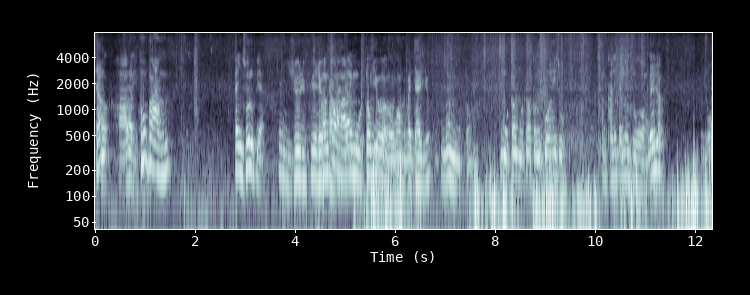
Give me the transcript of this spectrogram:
ચમ? હારો ખૂબ ભાવ? ત્રણસો રૂપિયા. ત્રણસો રૂપિયા હારાય મોટો મોટો. બતાવજો. એકદમ મોટો મોટો મોટો કંકો અહીં જો આમ ખાલી તમે જુઓ લઈ લો. જુઓ.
